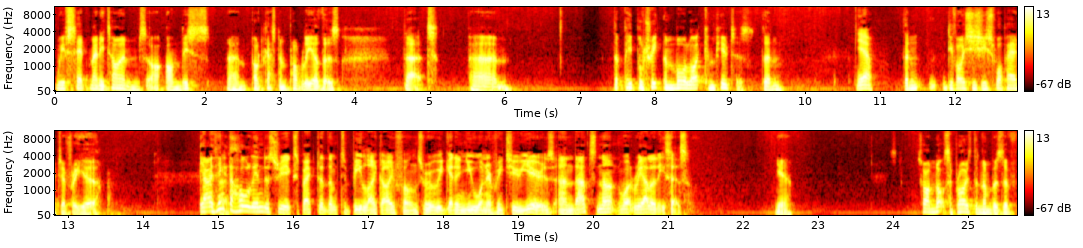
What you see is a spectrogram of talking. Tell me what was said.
we've said many times o- on this um, podcast and probably others that um, that people treat them more like computers than Yeah. than devices you swap out every year. Yeah, I think the whole industry expected them to be like iPhones, where we get a new one every two years, and that's not what reality says. Yeah. So I'm not surprised the numbers of,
